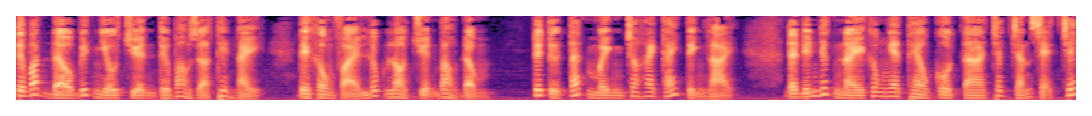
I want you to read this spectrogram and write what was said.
Tôi bắt đầu biết nhiều chuyện từ bao giờ thế này, đây không phải lúc lo chuyện bao đồng. Tôi tự tắt mình cho hai cái tỉnh lại. Đã đến nước này không nghe theo cô ta chắc chắn sẽ chết.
